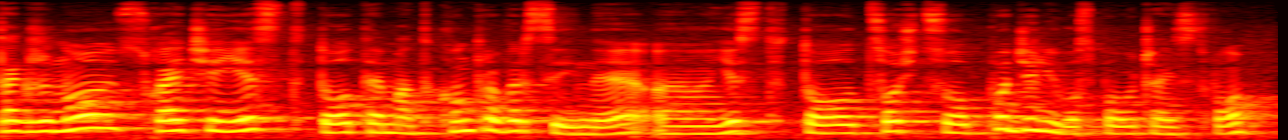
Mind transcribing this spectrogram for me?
Także no słuchajcie, jest to temat kontrowersyjny, e, jest to coś, co podzieliło społeczeństwo.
